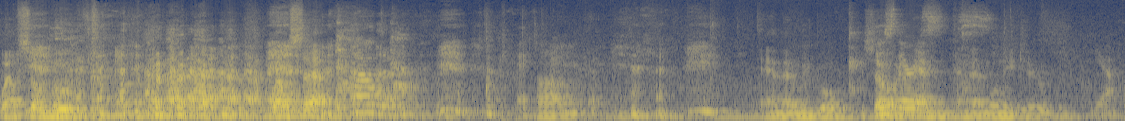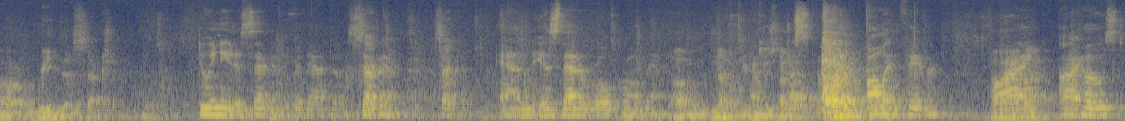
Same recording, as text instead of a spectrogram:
Well, so moved. Well said. Well done. Okay. Um, And then we will, so, Is there a- and and then we'll need to Yeah. uh, read this section. Do we need a second for that, though? Second. Second. And is that a roll call then? Um, no, you can just have. just All in favor? Aye. Aye. Opposed?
